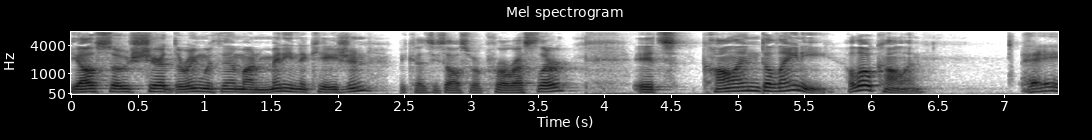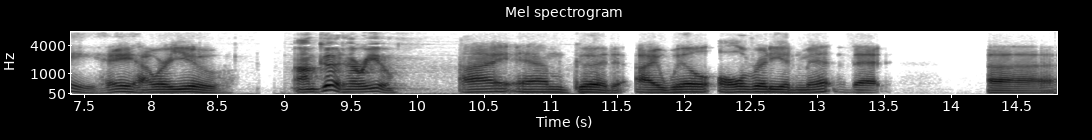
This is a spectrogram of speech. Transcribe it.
He also shared the ring with him on many an occasion because he's also a pro wrestler. It's Colin Delaney. Hello, Colin. Hey, hey, how are you? I'm good. How are you? I am good. I will already admit that uh,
